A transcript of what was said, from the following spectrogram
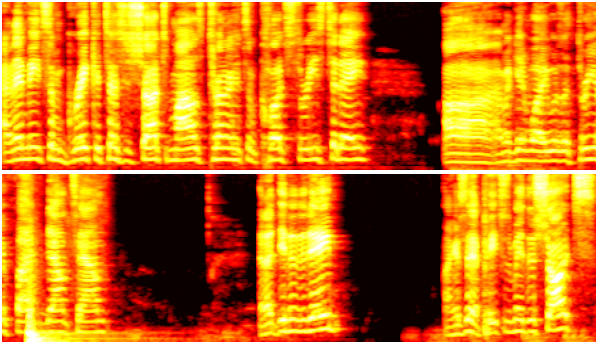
And they made some great contested shots. Miles Turner hit some clutch threes today. Uh, I'm again, well, he was a three of five downtown. And at the end of the day, like I said, Pacers made the shots.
